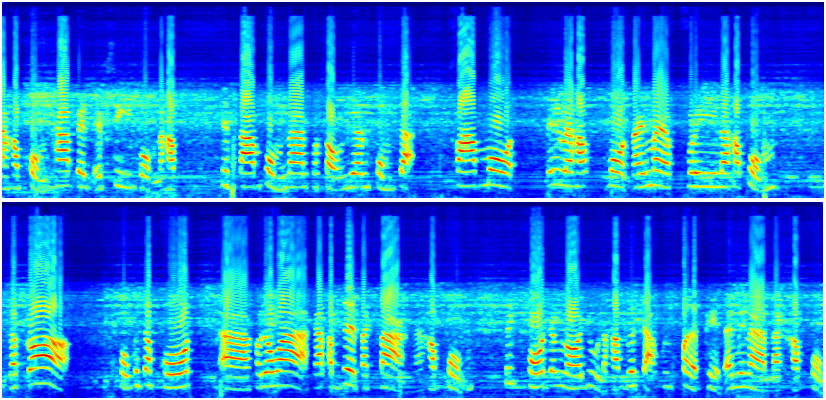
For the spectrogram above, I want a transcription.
นะครับ ผมถ้าเป็น FC ผมนะครับ ติดตามผมนานกว่าสองเดือน ผมจะฟาร์มโหมดนี่เลยครับ โหมดไนแมร์ฟรีนะครับ ผม แล้วก็ผมก็จะโพสอ่าเขาเรียกว่าการอัปเดตต่างๆนะครับ ผมซึ่งโพสยังน้อยอยู่นะครับเนื่องจากเพิ่งเปิดเพจได้ไม่นานนะครับ ผม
